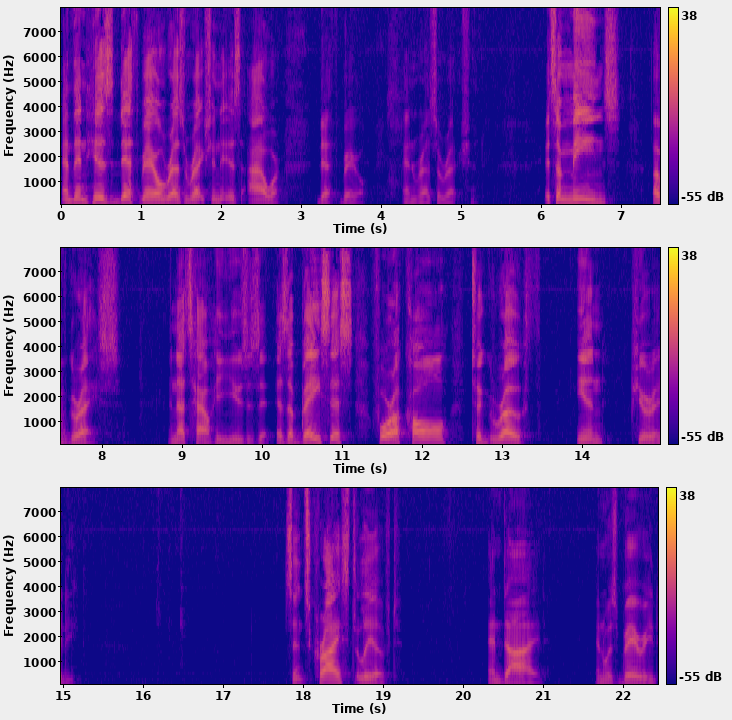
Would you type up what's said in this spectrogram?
and then His death, burial, resurrection is our death, burial, and resurrection. It's a means of grace, and that's how He uses it as a basis for a call to growth in purity since Christ lived and died and was buried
